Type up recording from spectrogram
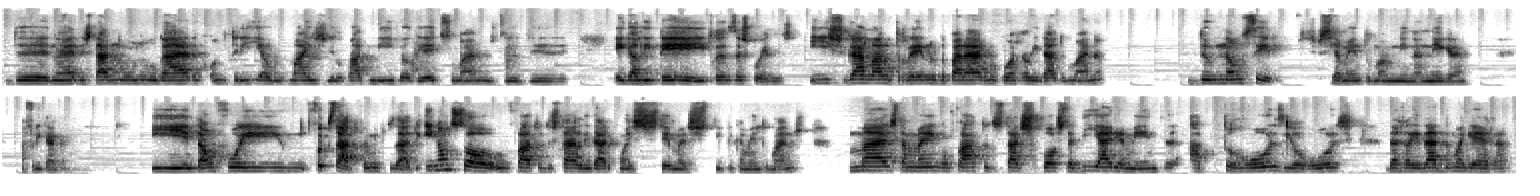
De, não é, de estar num, num lugar onde teria o mais elevado nível de direitos humanos, de, de egalité e todas essas coisas. E chegar lá no terreno, deparar-me com a realidade humana de não ser, especialmente uma menina negra africana. E então foi, foi pesado, foi muito pesado. E não só o fato de estar a lidar com esses sistemas tipicamente humanos, mas também o fato de estar exposta diariamente a terrores e horrores da realidade de uma guerra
